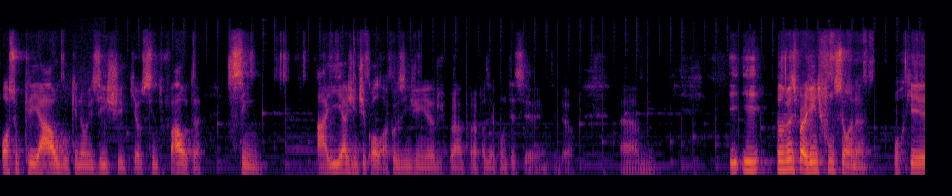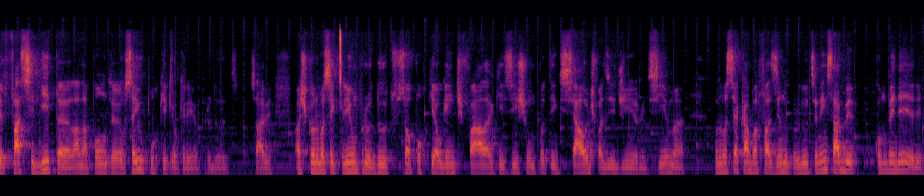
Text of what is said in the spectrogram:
posso criar algo que não existe, que eu sinto falta? Sim. Aí a gente coloca os engenheiros para fazer acontecer, entendeu? Um, e, e pelo menos para a gente funciona, porque facilita lá na ponta, eu sei o porquê que eu criei o produto, sabe? Acho que quando você cria um produto só porque alguém te fala que existe um potencial de fazer dinheiro em cima, quando você acaba fazendo o produto, você nem sabe como vender ele.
